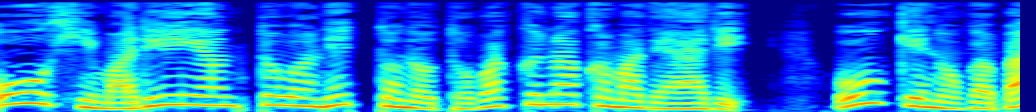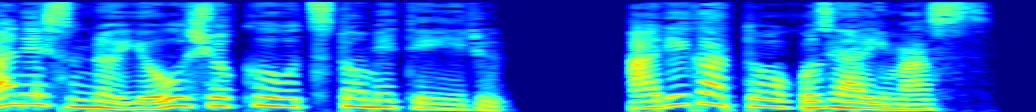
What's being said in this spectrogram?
王妃マリー・アントワネットの賭博仲間であり、王家のガバネスの養殖を務めている。ありがとうございます。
